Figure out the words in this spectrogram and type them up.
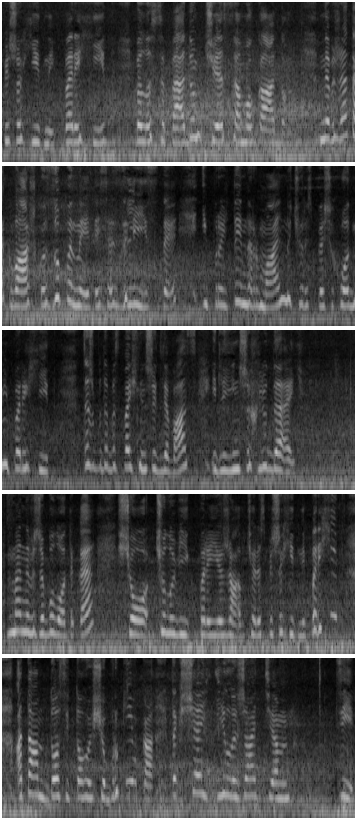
пішохідний перехід велосипедом чи самокатом. Невже так важко зупинитися, злізти і пройти нормально через пішохідний перехід? Це ж буде безпечніше для вас і для інших людей. В мене вже було таке, що чоловік переїжджав через пішохідний перехід, а там досить того, що бруківка, так ще й лежать ем, ці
